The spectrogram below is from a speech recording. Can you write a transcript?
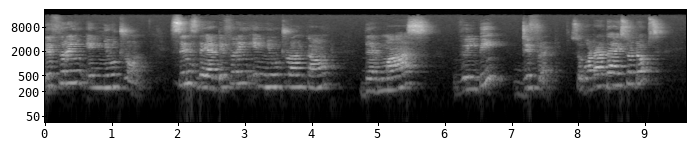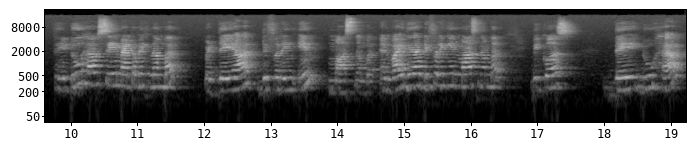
differing in neutron. Since they are differing in neutron count, their mass will be different. So what are the isotopes? They do have same atomic number but they are differing in mass number. And why they are differing in mass number? Because they do have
